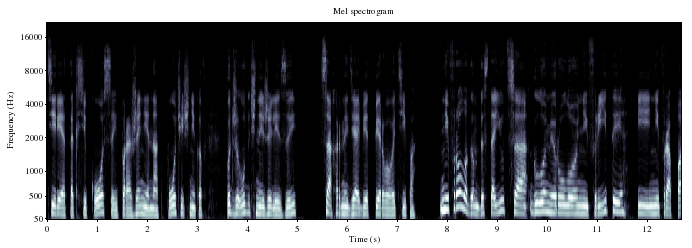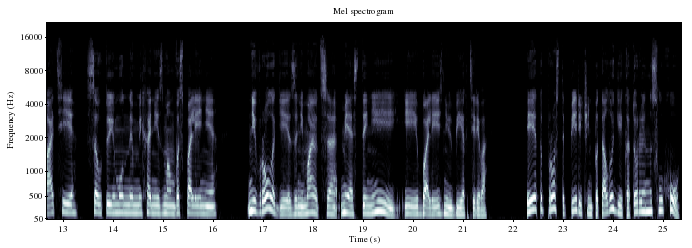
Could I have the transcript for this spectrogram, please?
тиреотоксикоз и поражение надпочечников, поджелудочной железы, сахарный диабет первого типа. Нефрологам достаются гломерулонефриты и нефропатии, с аутоиммунным механизмом воспаления. Неврологи занимаются миостенией и болезнью Бехтерева. И это просто перечень патологий, которые на слуху.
